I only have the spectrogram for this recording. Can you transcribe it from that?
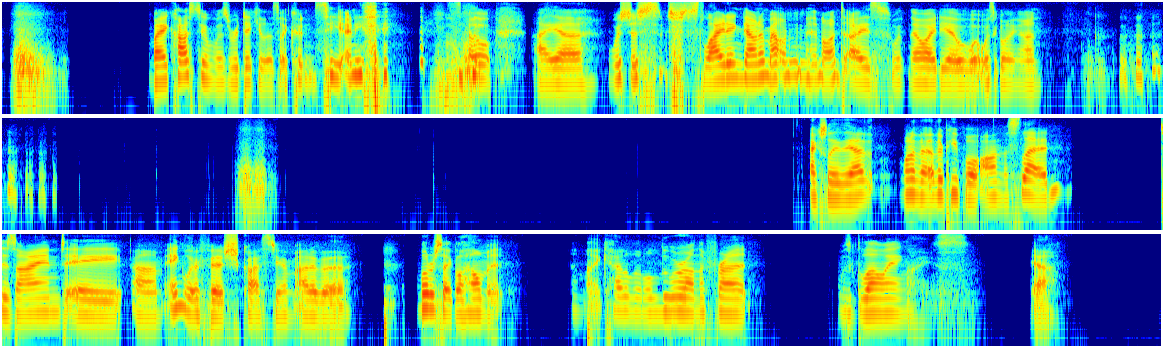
My costume was ridiculous. I couldn't see anything. so I uh, was just sliding down a mountain and onto ice with no idea of what was going on. Actually, the one of the other people on the sled designed a um, anglerfish costume out of a motorcycle helmet and like had a little lure on the front, was glowing. nice. Yeah.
